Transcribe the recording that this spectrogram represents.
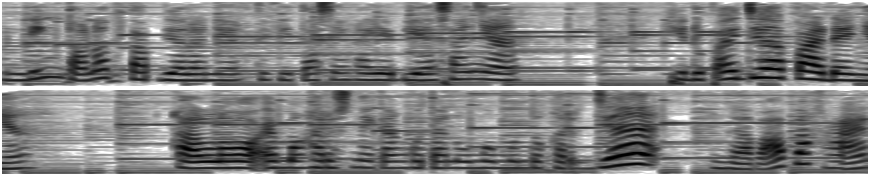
mending Tono tetap jalani aktivitasnya kayak biasanya. Hidup aja apa adanya. Kalau emang harus naik angkutan umum untuk kerja, nggak apa-apa kan?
